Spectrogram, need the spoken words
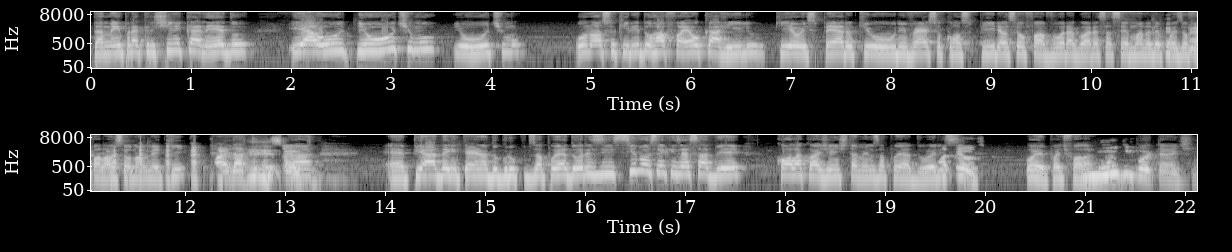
Também pra Cristine Canedo. E, a, u- e o último, e o último, o nosso querido Rafael Carrilho, que eu espero que o universo conspire ao seu favor agora essa semana, depois de eu falar o seu nome aqui. Vai dar tudo certo. Tá? É, piada interna do grupo dos apoiadores. E se você quiser saber, cola com a gente também nos apoiadores. Matheus, Oi, pode falar. muito importante.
